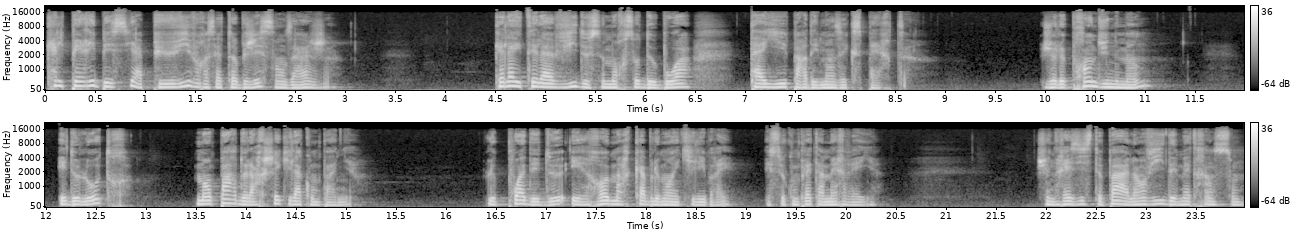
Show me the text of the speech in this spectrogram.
Quelle péripétie a pu vivre cet objet sans âge? Quelle a été la vie de ce morceau de bois taillé par des mains expertes? Je le prends d'une main et de l'autre m'empare de l'archet qui l'accompagne. Le poids des deux est remarquablement équilibré et se complète à merveille. Je ne résiste pas à l'envie d'émettre un son,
